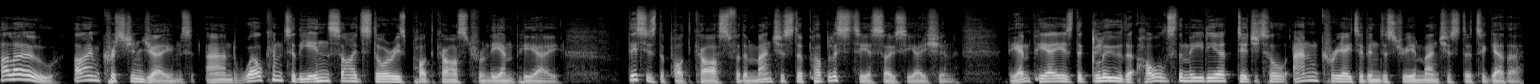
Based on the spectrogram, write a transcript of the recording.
Hello, I'm Christian James, and welcome to the Inside Stories podcast from the MPA. This is the podcast for the Manchester Publicity Association. The MPA is the glue that holds the media, digital, and creative industry in Manchester together.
